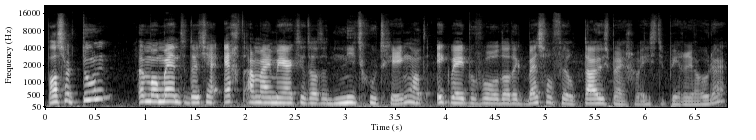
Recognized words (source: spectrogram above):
was er toen een moment dat je echt aan mij merkte dat het niet goed ging? Want ik weet bijvoorbeeld dat ik best wel veel thuis ben geweest die periode.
